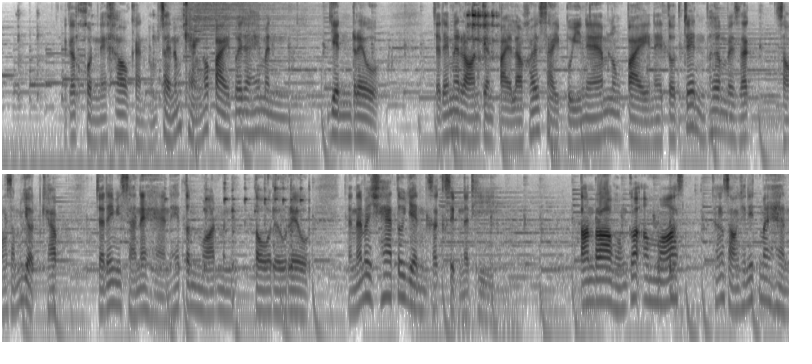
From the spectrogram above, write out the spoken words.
ำแล้วก็คนให้เข้ากัน ผมใส่น้ำแข็งเข้าไปเพื่อจะให้มันเย็นเร็ว จะได้ไม่ร้อนเกินไปแล้วค่อยใส่ปุ๋ยน้ำลงไปในโตรเจนเพิ่มไปสัก2อสหยดครับ จะได้มีสารอาหารให้ต้นมอสมันโตเร็วๆ จากนั้นไปแช่ตู้เย็นสัก 10 นาที ตอนรอผมก็เอามอสทั้ง 2 ชนิดมาหั่น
